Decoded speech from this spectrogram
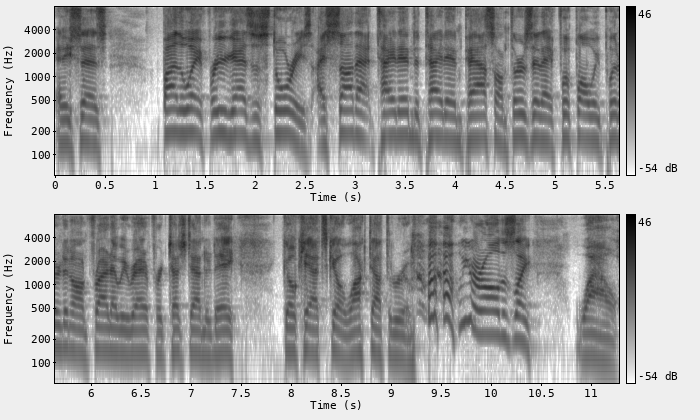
and he says, by the way, for your guys' stories, I saw that tight end to tight end pass on Thursday Night Football. We put it in on Friday. We ran it for a touchdown today. Go Cats, go! Walked out the room. we were all just like, "Wow,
